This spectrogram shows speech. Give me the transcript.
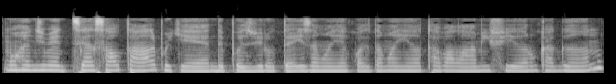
morrendo de medo de ser assaltada, porque depois virou três da manhã, quatro da manhã, eu tava lá me enfiando, cagando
